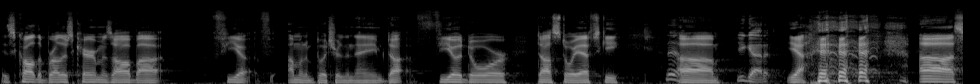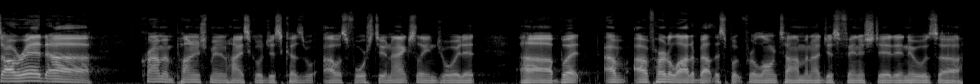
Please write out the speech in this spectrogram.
it's called The Brothers Karamazov by Fyo- I'm going to butcher the name. Do- Fyodor Dostoevsky. Um, You got it. yeah. uh, so I read uh, Crime and Punishment in high school just because I was forced to, and I actually enjoyed it. Uh, but I've I've heard a lot about this book for a long time, and I just finished it, and it was uh,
